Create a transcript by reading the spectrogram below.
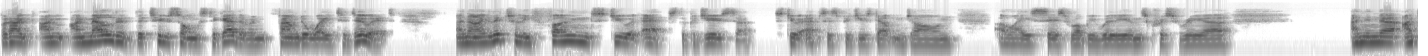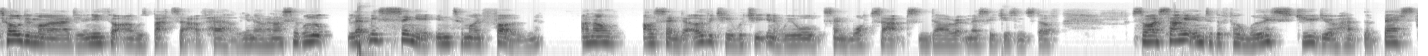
but I I'm, I melded the two songs together and found a way to do it. And I literally phoned Stuart Epps, the producer. Stuart Epps has produced Elton John, Oasis, Robbie Williams, Chris Rea. And in the, I told him my idea, and he thought I was bats out of hell, you know. And I said, "Well, look, let me sing it into my phone, and I'll I'll send it over to you, which, you know, we all send WhatsApps and direct messages and stuff. So I sang it into the phone. Well, this studio had the best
